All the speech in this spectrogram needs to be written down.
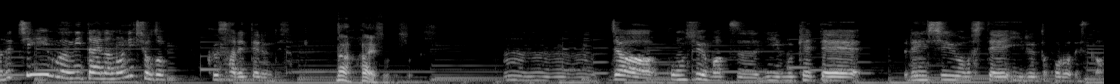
ああれ、チームみたいなのに所属されてるんでしたっけ？あ、はい、そうです、そうです。うんうんうんうん。じゃあ、今週末に向けて練習をしているところですか？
